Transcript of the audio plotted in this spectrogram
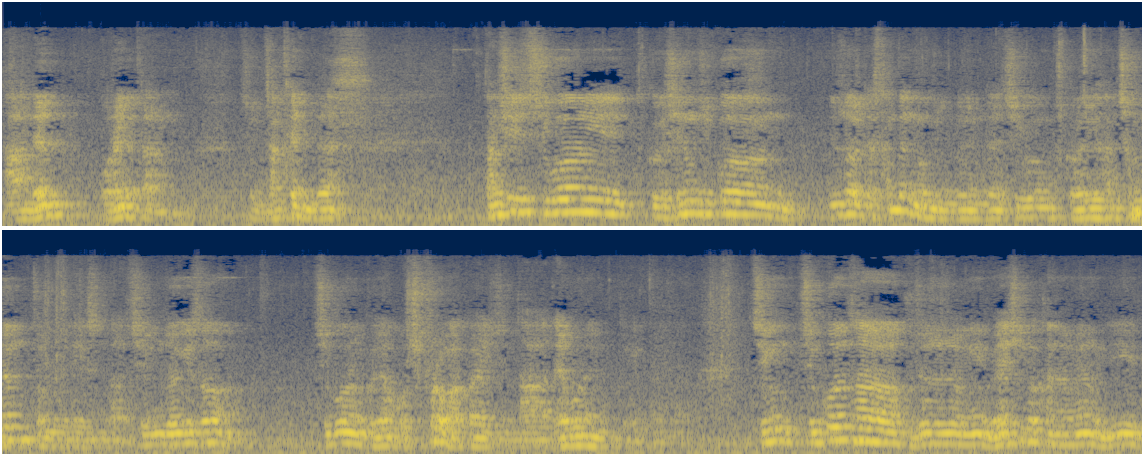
다다내 보내겠다는 지금 작태인데 당시 직원이 그 신흥증권 인수할 때 300명 정도였는데 지금 거의 한 1000명 정도 되겠습니다. 지금 여기서 직원을 거의 한 50% 가까이 지금 다 내보내면 되겠다. 지금 증권사 구조조정이 왜 심각하냐면 이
